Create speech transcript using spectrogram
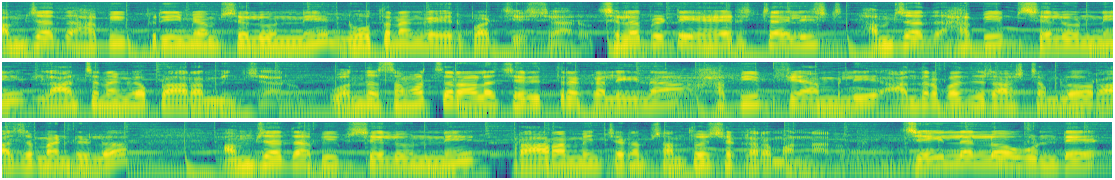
హంజద్ హబీబ్ ప్రీమియం సెలూన్ని నూతనంగా ఏర్పాటు చేశారు. Celebrity hair stylist Amjad Habib సెలూన్ని లాంఛనంగా ప్రారంభించారు. వంద సంవత్సరాల చరిత్ర కలిగిన హబీబ్ ఫ్యామిలీ ఆంధ్రప్రదేశ్ రాష్ట్రంలో రాజమండ్రిలో అంజద్ హబీబ్ సెలూన్ని ప్రారంభించడం సంతోషకరమన్నారు. జైళ్ళలో ఉండే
